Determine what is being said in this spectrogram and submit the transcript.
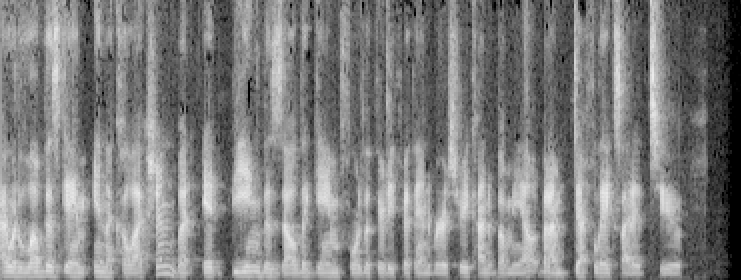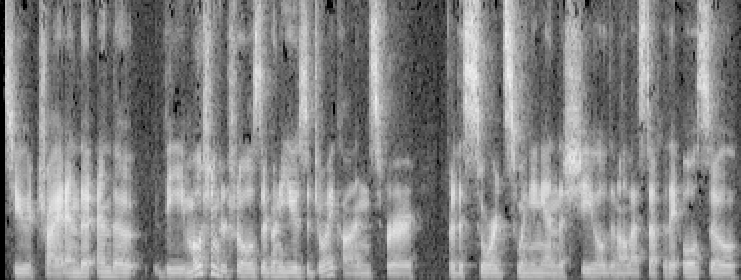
I would love this game in the collection, but it being the Zelda game for the 35th anniversary kind of bummed me out. But I'm definitely excited to to try it. And the and the the motion controls they're going to use the Joy Cons for for the sword swinging and the shield and all that stuff. But they also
